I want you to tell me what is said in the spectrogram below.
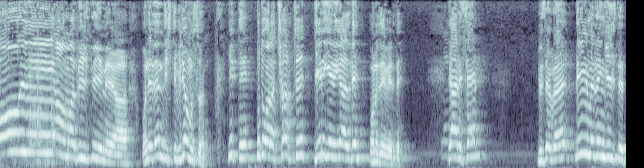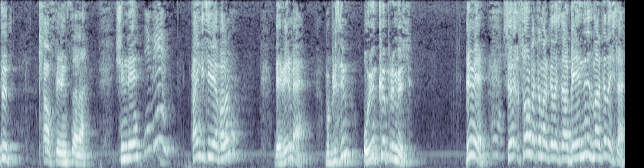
Oley. Düştü yine ya. O neden düştü biliyor musun? Gitti. Bu duvara çarptı. Geri geri geldi. Onu devirdi. Yani sen bir sefer değirmeden geçti. Tut. Aferin sana. Şimdi. Hangisini yapalım? Devirme. Bu bizim oyun köprümüz. Değil mi? Sö- sor bakalım arkadaşlar. Beğendiniz mi arkadaşlar?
